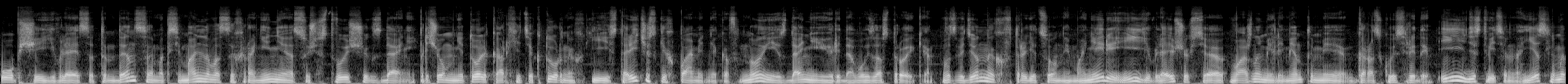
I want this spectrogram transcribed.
общей является тенденция максимального сохранения существующих зданий. Причем не только архитектурных и исторических памятников, но и зданий рядовой застройки, возведенных в традиционной манере и являющихся важными элементами городской среды. И действительно, если мы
